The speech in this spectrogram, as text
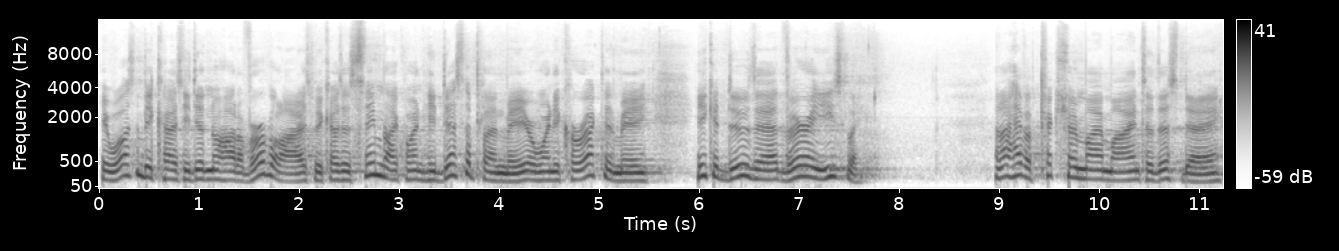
it wasn't because he didn't know how to verbalize, because it seemed like when he disciplined me or when he corrected me, he could do that very easily. And I have a picture in my mind to this day.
